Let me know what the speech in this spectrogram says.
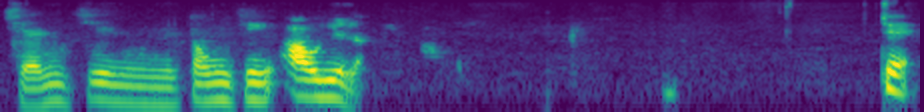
前进东京奥运了。对，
